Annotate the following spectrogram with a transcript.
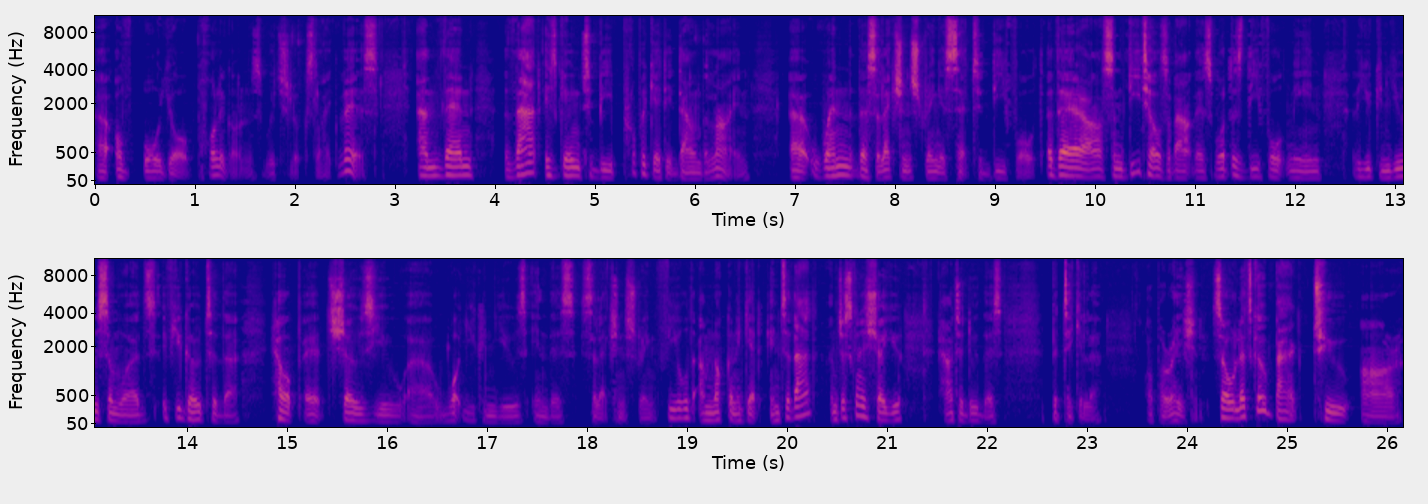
uh, of all your polygons, which looks like this. And then that is going to be propagated down the line uh, when the selection string is set to default. There are some details about this. What does default mean? You can use some words. If you go to the help, it shows you uh, what you can use in this selection string field. I'm not going to get into that. I'm just going to show you how to do this particular operation. So let's go back to our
